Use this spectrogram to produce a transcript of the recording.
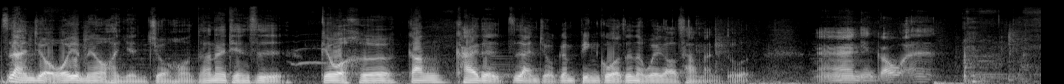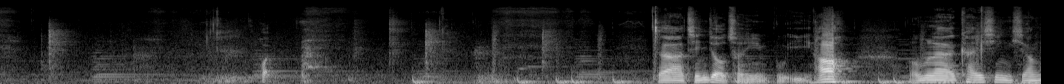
自然酒我也没有很研究哦，但那天是给我喝刚开的自然酒跟冰过，真的味道差蛮多的。嗯、啊，年糕丸。对啊，琴酒纯饮不易。好，我们来开信箱。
